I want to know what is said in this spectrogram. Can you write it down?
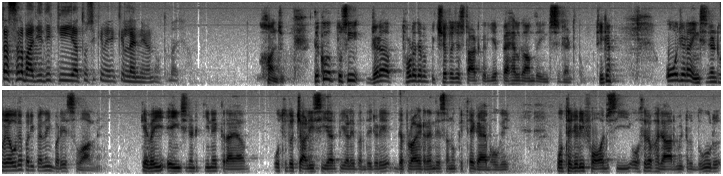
ਟਸਲਬਾਜੀ ਦੀ ਕੀ ਆ? ਤੁਸੀਂ ਕਿਵੇਂ ਕਿ ਲੈਣੇ ਹੋ ਥੋੜਾ ਜਿਹਾ? ਹਾਂਜੀ। ਦੇਖੋ ਤੁਸੀਂ ਜਿਹੜਾ ਥੋੜਾ ਜਿਹਾ ਪਿੱਛੇ ਤੋਂ ਜੇ ਸਟਾਰਟ ਕਰੀਏ ਪਹਿਲਗਾਮ ਦੇ ਇਨਸੀਡੈਂਟ ਤੋਂ ਠੀਕ ਹੈ? ਉਹ ਜਿਹੜਾ ਇਨਸੀਡੈਂਟ ਹੋਇਆ ਉਹਦੇ ਪਰ ਹੀ ਪਹਿਲਾਂ ਹੀ ਬੜੇ ਸਵਾਲ ਨੇ ਕਿ ਬਈ ਇਹ ਇਨਸੀਡੈਂਟ ਕਿਹਨੇ ਕਰਾਇਆ? ਉੱਥੇ ਤੋਂ 40 ਸੀਆਰਪੀ ਵਾਲੇ ਬੰਦੇ ਜਿਹੜੇ ਡਿਪਲੋਇਡ ਰਹਿੰਦੇ ਸਾਨੂੰ ਕਿੱਥੇ ਗਾਇਬ ਹੋ ਗਏ? ਉੱਥੇ ਜਿਹੜੀ ਫੌਜ ਸੀ, ਉਹ ਸਿਰਫ 1000 ਮੀਟਰ ਦੂਰ,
